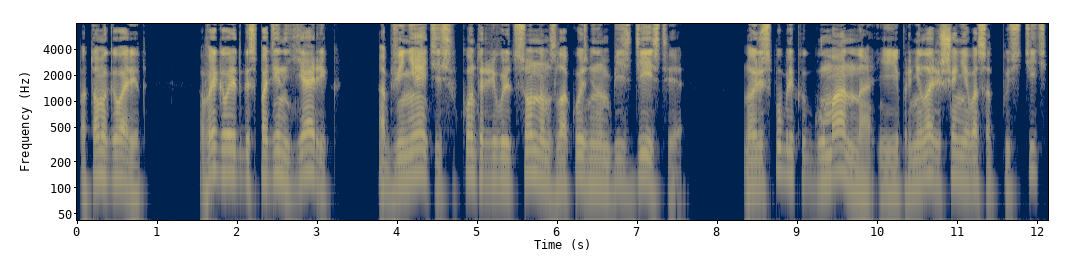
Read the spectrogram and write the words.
Потом и говорит, «Вы, — говорит господин Ярик, — обвиняетесь в контрреволюционном злокозненном бездействии, но республика гуманна и приняла решение вас отпустить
